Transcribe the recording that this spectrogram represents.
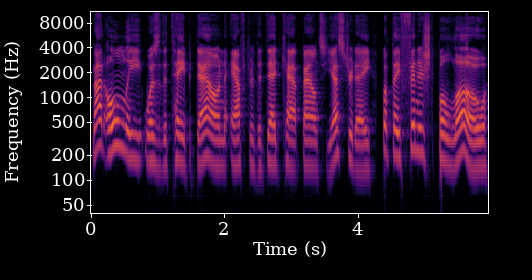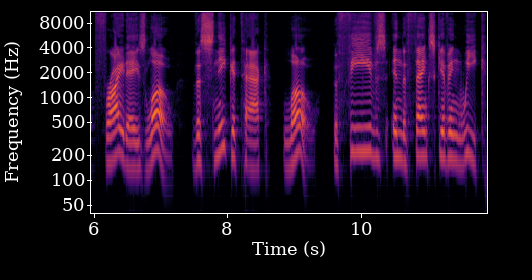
Not only was the tape down after the dead cat bounce yesterday, but they finished below Friday's low the sneak attack low, the thieves in the Thanksgiving week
